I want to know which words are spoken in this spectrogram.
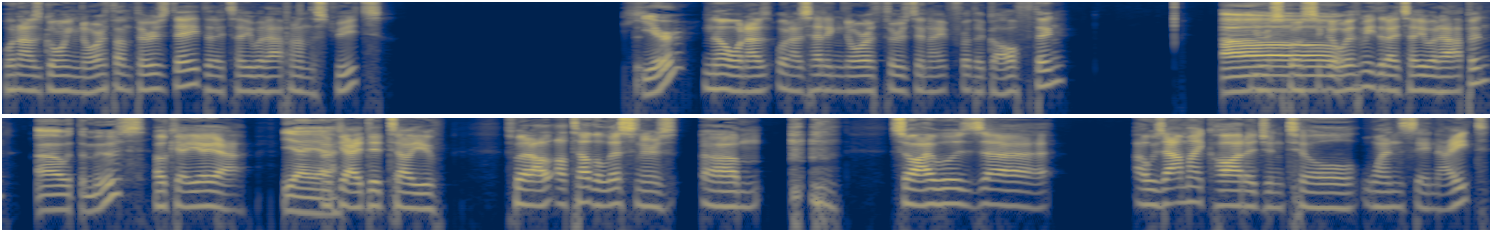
when I was going north on Thursday, did I tell you what happened on the streets? Here? No, when I was when I was heading north Thursday night for the golf thing. Oh, You were supposed to go with me. Did I tell you what happened? Uh, with the moose? Okay, yeah, yeah. Yeah, yeah. Okay, I did tell you. So but I'll I'll tell the listeners. Um so I was uh I was at my cottage until Wednesday night.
